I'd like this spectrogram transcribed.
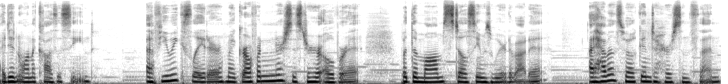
I didn't want to cause a scene. A few weeks later, my girlfriend and her sister are over it, but the mom still seems weird about it. I haven't spoken to her since then.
